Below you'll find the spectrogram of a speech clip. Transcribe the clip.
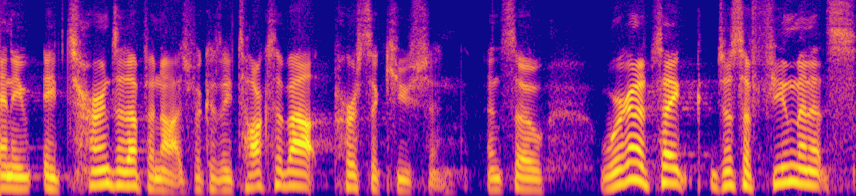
and he, he turns it up a notch because he talks about persecution. And so we're going to take just a few minutes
